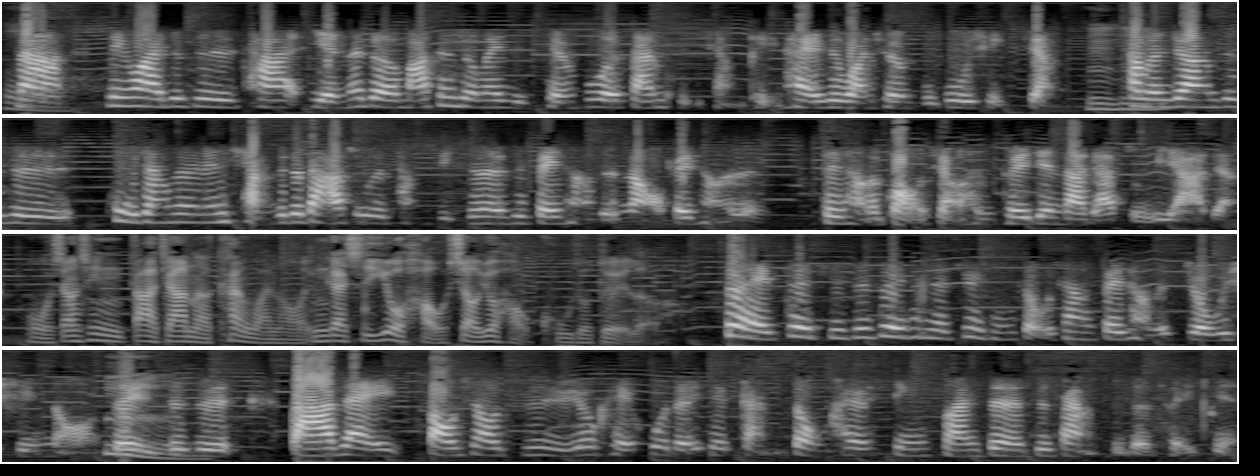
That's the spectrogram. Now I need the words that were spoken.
那另外就是他演那个麻生久美子前夫的三浦祥平，他也是完全不顾形象。嗯，他们这样就是互相在那边抢这个大叔的场景，真的是非常的闹，非常的非常的爆笑，很推荐大家注意啊！这样，我相信大家呢看完哦，应该是又好笑又好哭就对了。对，这其实最近的剧情走向非常的揪心哦，所以就是大家在爆笑之余又可以获得一些感动，还有心酸，真的是非常值得推荐。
